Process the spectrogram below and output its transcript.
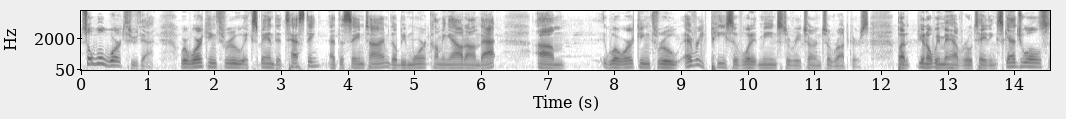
so we'll work through that. We're working through expanded testing at the same time. There'll be more coming out on that. Um, we're working through every piece of what it means to return to Rutgers. But, you know, we may have rotating schedules.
